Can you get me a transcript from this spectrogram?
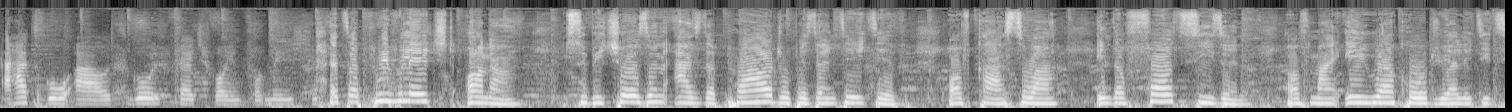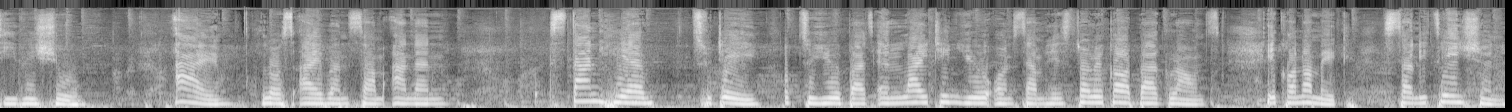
I had to go out, go fetch for information. It's a privileged honor to be chosen as the proud representative of Kasoa in the fourth season of my area code reality TV show. I, Los Ivan Sam Annan, stand here today talk to you but enlighten you on some historical backgrounds, economic, sanitation,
